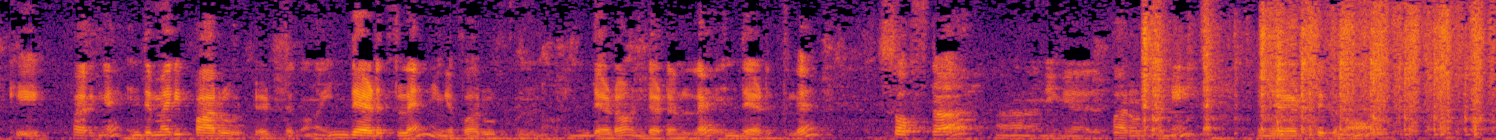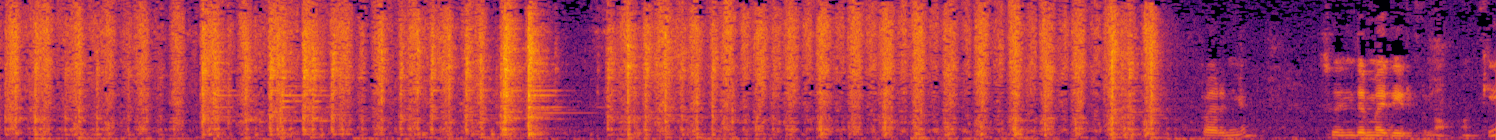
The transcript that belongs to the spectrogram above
ஓகே பாருங்கள் இந்த மாதிரி பார்வுட் எடுத்துக்கோங்க. இந்த இடத்துல நீங்கள் பார்வுட் பண்ணணும் இந்த இடம் இந்த இடம் இல்லை. இந்த இடத்துல சாஃப்டாக நீங்கள் பார்வோட் பண்ணி இதை எடுத்துக்கணும். பாருங்க. ஸோ இந்த மாதிரி இருக்கணும். ஓகே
